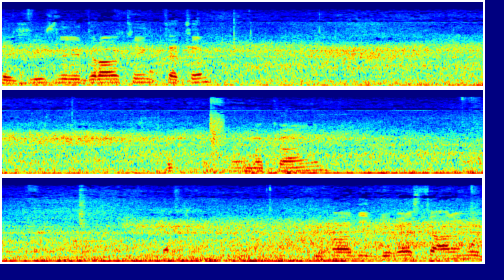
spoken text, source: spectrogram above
تجهيز لل grouting تتم. مكان وهذه الدغيسة على مود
